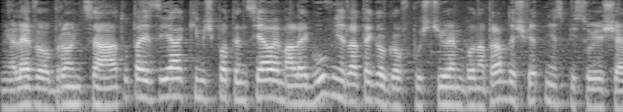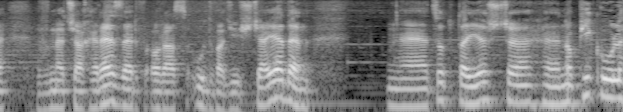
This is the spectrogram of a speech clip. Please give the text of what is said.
lewy obrońca tutaj z jakimś potencjałem, ale głównie dlatego go wpuściłem, bo naprawdę świetnie spisuje się w meczach rezerw oraz U21. E, co tutaj jeszcze? E, no Pikul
